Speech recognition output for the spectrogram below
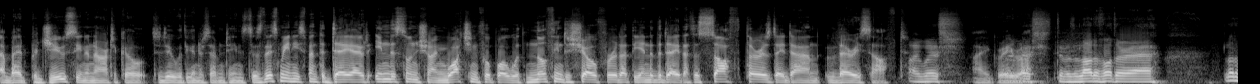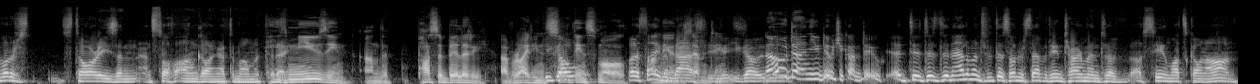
about producing an article to do with the under 17s. Does this mean he spent the day out in the sunshine watching football with nothing to show for it at the end of the day? That's a soft Thursday, Dan. Very soft. I wish. I agree, I Ross. Wish. There was a lot of other. Uh, a lot of other stories and, and stuff ongoing at the moment today. He's musing on the possibility of writing something small. Well, it's not even that. You, you, go, no, Dan, you do what you got to do. Uh, there's an element of this under 17 tournament of, of seeing what's going on,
